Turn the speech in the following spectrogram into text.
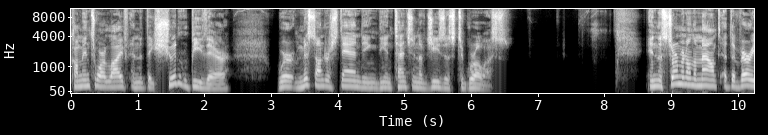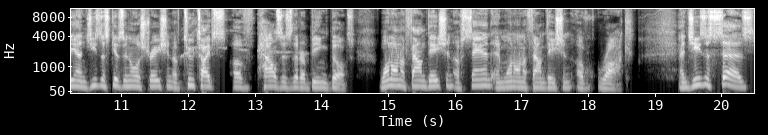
come into our life and that they shouldn't be there, we're misunderstanding the intention of Jesus to grow us. In the Sermon on the Mount at the very end, Jesus gives an illustration of two types of houses that are being built one on a foundation of sand and one on a foundation of rock. And Jesus says,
